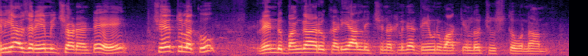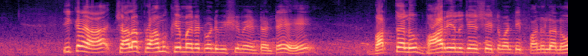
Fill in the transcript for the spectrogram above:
ఎలియాజర్ ఏమిచ్చాడంటే చేతులకు రెండు బంగారు కడియాలను ఇచ్చినట్లుగా దేవుని వాక్యంలో చూస్తూ ఉన్నాం. ఇక్కడ చాలా ప్రాముఖ్యమైనటువంటి విషయం ఏంటంటే భర్తలు భార్యలు చేసేటువంటి పనులను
